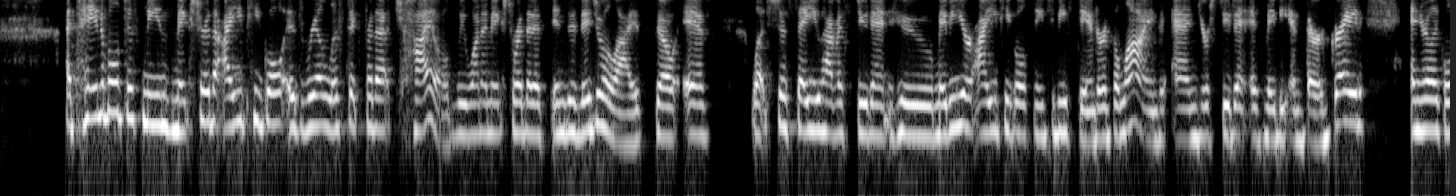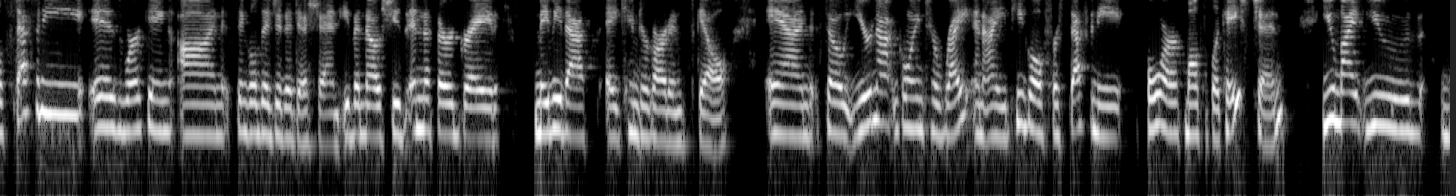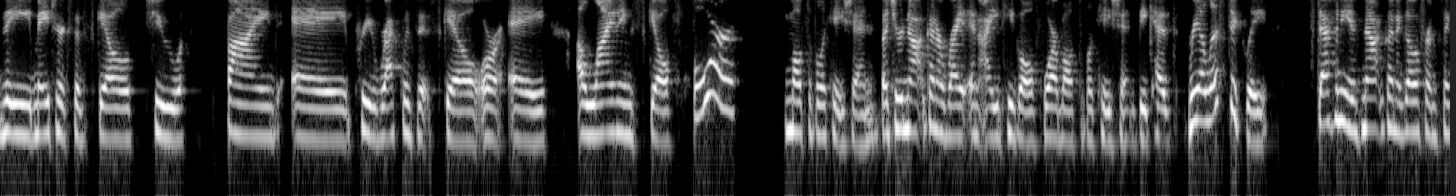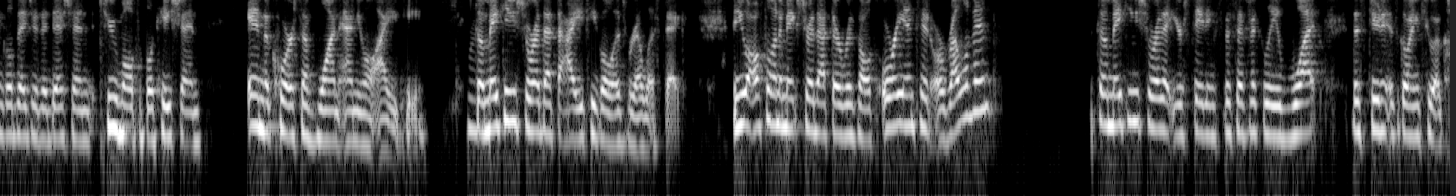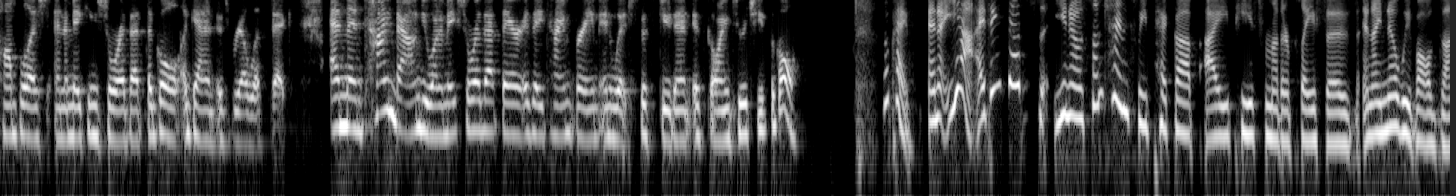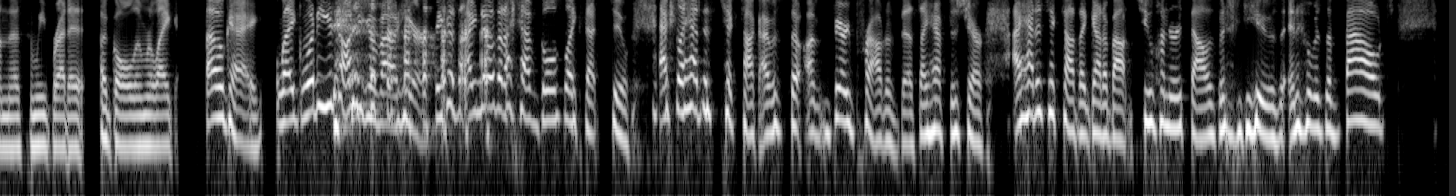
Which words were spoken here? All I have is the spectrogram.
Attainable just means make sure the IEP goal is realistic for that child. We want to make sure that it's individualized. So if let's just say you have a student who maybe your IEP goals need to be standards aligned and your student is maybe in third grade and you're like, well, Stephanie is working on single digit addition, even though she's in the third grade. Maybe that's a kindergarten skill. And so you're not going to write an IEP goal for Stephanie for multiplication, you might use the matrix of skills to find a prerequisite skill or a aligning skill for multiplication, but you're not going to write an IEP goal for multiplication because realistically, Stephanie is not going to go from single digit addition to multiplication in the course of one annual IEP. Right. Hmm. So making sure that the IEP goal is realistic. You also want to make sure that they're results oriented or relevant so making sure that you're stating specifically what the student is going to accomplish and making sure that the goal again is realistic and then time bound you want to make sure that there is a time frame in which the student is going to achieve the goal Okay. And uh, yeah, I think that's, you know, sometimes we pick up IEPs from other places. And I know we've all done this and we've read it a goal and we're like, okay, like what are you talking about here? Because I know that I have goals like that too. Actually, I had this TikTok. I was so I'm very proud of this. I have to share. I had a TikTok that got about 200,000 views and it was about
